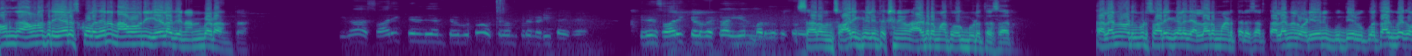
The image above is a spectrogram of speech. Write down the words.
ಅವ್ನಿಗೆ ಅವನ ಹತ್ರ ಹೇಳಿಸ್ಕೊಳ್ಳೋದೇನೋ ನಾವು ಅವನಿಗೆ ಹೇಳೋದೇನು ಅನ್ಬೇಡ ಅಂತ. ಈಗ ಸಾರಿ ಕೇಳಿ ಅಂತ ಹೇಳ್ಬಿಟ್ಟು ಕೆಲವೊಂದ್ ಕಡೆ ನಡೀತಾ ಇದೆ. ಇದನ್ನ ಸಾರಿ ಕೇಳ್ಬೇಕಾ? ಏನ್ ಮಾಡ್ಬೇಕು ಸರ್? ಅವ್ನು ಸಾರಿ ಕೇಳಿದ ತಕ್ಷಣ ಆರ್ಡರ್ ಮಾತು ಹೋಗ್ಬಿಡುತ್ತೆ ಸರ್. ತಲೆ ಮೇಲೆ ಹೊಡೆದ್ಬಿಟ್ಟು ಸಾರಿ ಕೇಳೋದು ಎಲ್ಲರೂ ಮಾಡ್ತಾರೆ ಸರ್. ತಲೆ ಮೇಲೆ ಹೊಡಿಯೋನಿಗೆ ಬುದ್ಧಿ ಇರ್ಬೇಕು. ಗೊತ್ತಾಗ್ಬೇಕು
